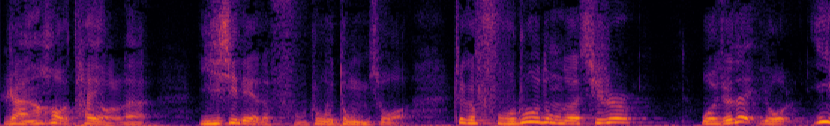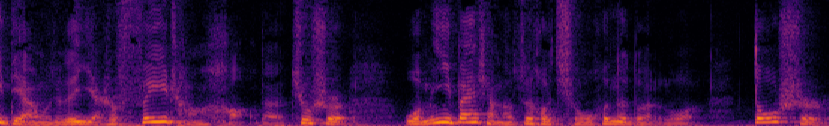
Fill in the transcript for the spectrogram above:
然后他有了一系列的辅助动作。这个辅助动作，其实我觉得有一点，我觉得也是非常好的，就是。我们一般想到最后求婚的段落，都是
